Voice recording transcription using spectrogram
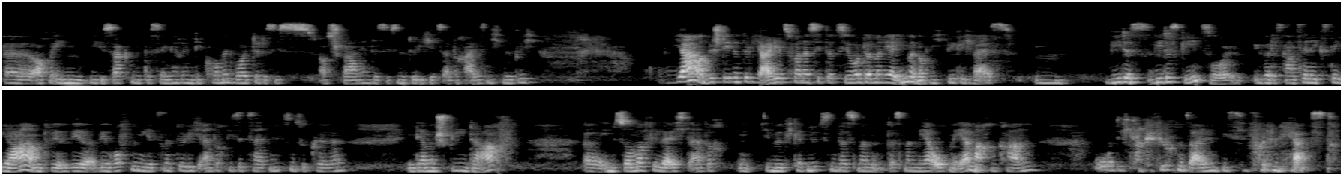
äh, auch eben, wie gesagt, mit der Sängerin, die kommen wollte. Das ist aus Spanien. Das ist natürlich jetzt einfach alles nicht möglich ja, und wir stehen natürlich alle jetzt vor einer Situation, da man ja immer noch nicht wirklich weiß, hm, wie das, wie das gehen soll über das ganze nächste Jahr. Und wir, wir, wir hoffen jetzt natürlich einfach diese Zeit nützen zu können, in der man spielen darf. Äh, Im Sommer vielleicht einfach die Möglichkeit nützen, dass man, dass man mehr Open Air machen kann. Und ich glaube, wir fürchten uns alle ein bisschen vor dem Herbst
